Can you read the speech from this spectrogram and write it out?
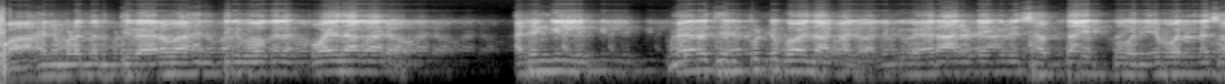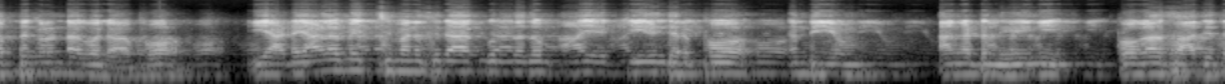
വാഹനം ഇവിടെ നിർത്തി വേറെ വാഹനത്തിൽ പോകല പോയതാകാലോ? അല്ലെങ്കിൽ വേറെ ചെരുപ്പിട്ട് പോയതാകാലോ? അല്ലെങ്കിൽ വേറെ ആരുടെയെങ്കിലും ശബ്ദമായിരിക്കും ഒരേപോലുള്ള ശബ്ദങ്ങൾ ഉണ്ടാകുമല്ലോ അപ്പോ ഈ അടയാളം വെച്ച് മനസ്സിലാക്കുന്നതും ആ യക്കീനും ചിലപ്പോ എന്ത് ചെയ്യും? അങ്ങോട്ട് നീങ്ങി പോകാൻ സാധ്യത.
